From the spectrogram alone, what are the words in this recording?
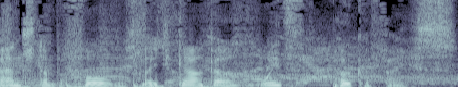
And number four was Lady Gaga with Poker Face.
